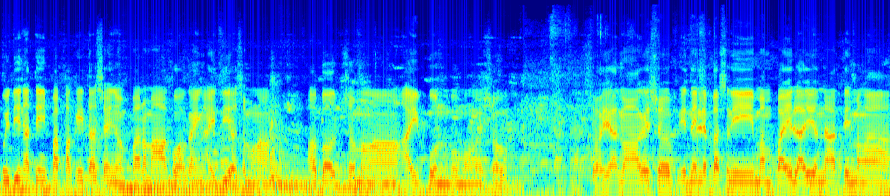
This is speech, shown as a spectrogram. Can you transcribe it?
Pwede natin ipapakita sa inyo para makakuha kayong idea sa mga about sa mga iPhone po mga guys. So So ayan mga guys, so inilabas ni Ma'am Paila yun natin mga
